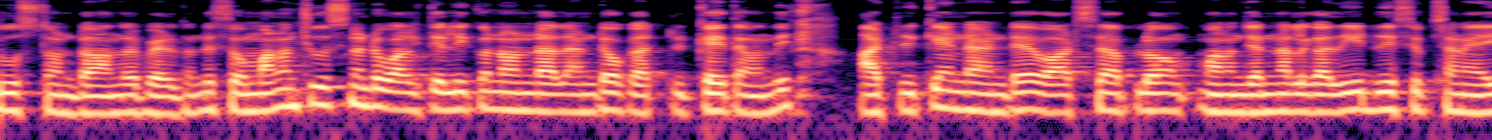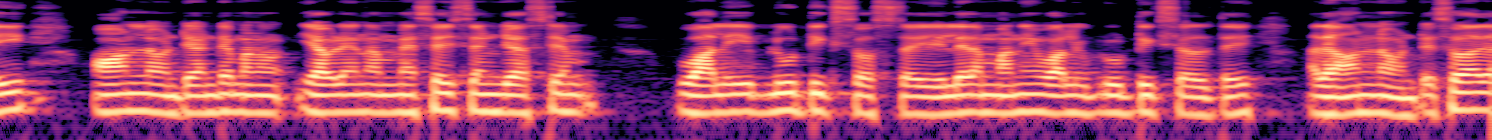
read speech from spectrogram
చూస్తుంటాం అందరూ పెడుతుంటే సో మనం చూసినట్టు వాళ్ళకి తెలియకుండా ఉండాలంటే ఒక ట్రిక్ అయితే ఉంది. ఆ ట్రిక్ ఏంటంటే వాట్సాప్లో మనం జనరల్గా రీడ్ రిసిప్ట్స్ అనేవి ఆన్లో ఉంటాయి. అంటే మనం ఎవరైనా మెసేజ్ సెండ్ చేస్తే వాళ్ళ బ్లూ టిక్స్ వస్తాయి లేదా మనీ వాళ్ళకి బ్లూ టిక్స్ వెళ్తాయి అది ఆన్లో ఉంటాయి. సో అది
